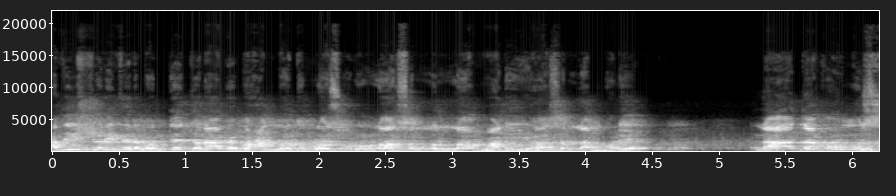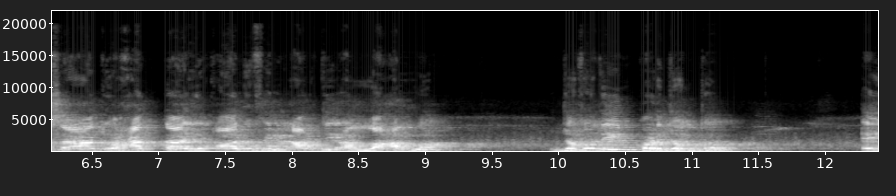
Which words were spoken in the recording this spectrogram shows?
হাদিস শরীফের মধ্যে জনাবে মোহাম্মদ রসুল্লাহ সাল্লাহ আলী আসাল্লাম বলে আল্লাহ আল্লাহ। যতদিন পর্যন্ত এই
